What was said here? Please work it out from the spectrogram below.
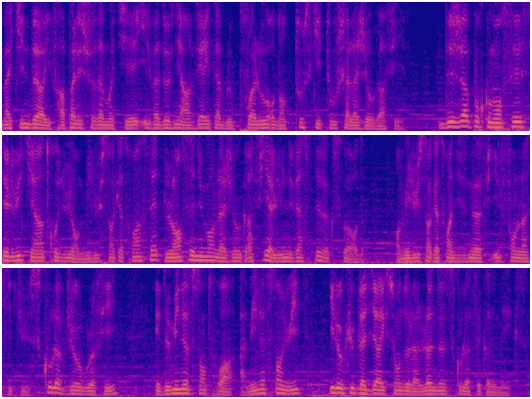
Mackinder, il fera pas les choses à moitié, il va devenir un véritable poids lourd dans tout ce qui touche à la géographie. Déjà pour commencer, c'est lui qui a introduit en 1887 l'enseignement de la géographie à l'université d'Oxford. En 1899, il fonde l'institut School of Geography et de 1903 à 1908, il occupe la direction de la London School of Economics.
